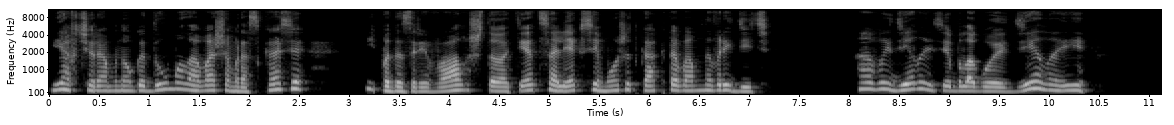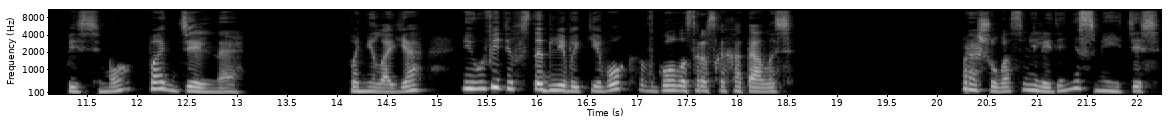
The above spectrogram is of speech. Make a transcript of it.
я вчера много думала о вашем рассказе и подозревал, что отец Алексей может как-то вам навредить. А вы делаете благое дело и... Письмо поддельное. Поняла я и, увидев стыдливый кивок, в голос расхохоталась. «Прошу вас, миледи, не смейтесь»,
